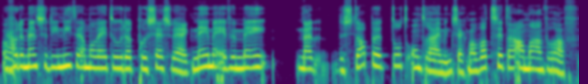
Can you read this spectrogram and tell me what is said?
maar voor de mensen die niet helemaal weten hoe dat proces werkt, neem me even mee naar de stappen tot ontruiming, zeg maar. Wat zit daar allemaal aan vooraf?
